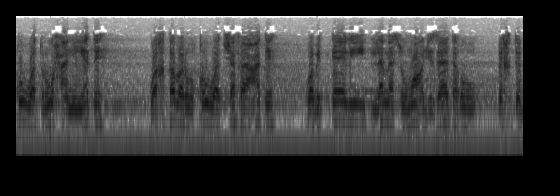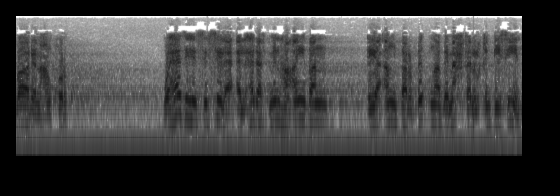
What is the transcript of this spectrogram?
قوة روحانيته واختبروا قوة شفاعته وبالتالي لمسوا معجزاته باختبار عن قرب. وهذه السلسلة الهدف منها أيضا هي أن تربطنا بمحفل القديسين.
